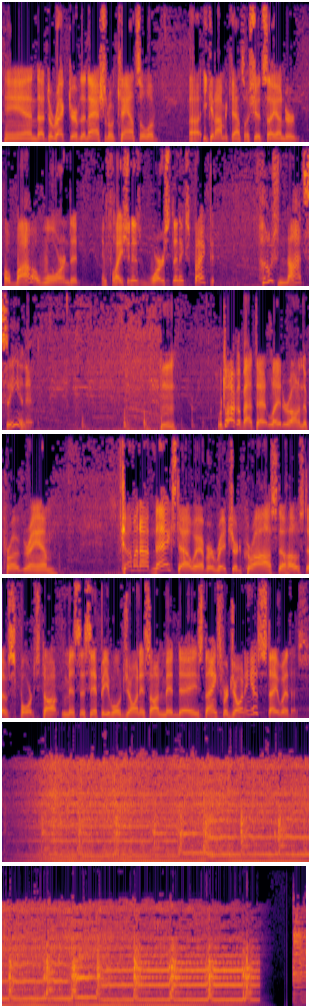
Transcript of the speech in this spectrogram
and uh, director of the National Council of uh, Economic Council, I should say, under Obama, warned that inflation is worse than expected. Who's not seeing it? Hmm. We'll talk about that later on in the program. Coming up next, however, Richard Cross, the host of Sports Talk Mississippi, will join us on middays. Thanks for joining us. Stay with us.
